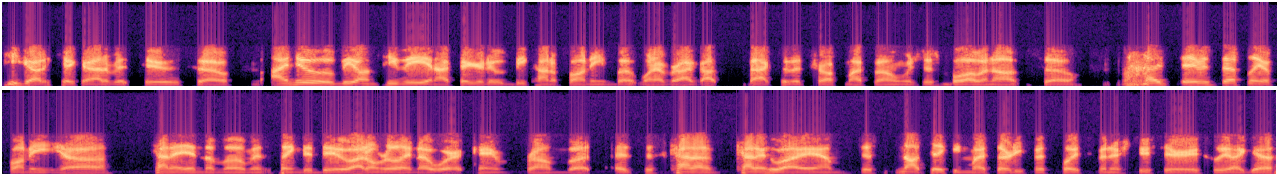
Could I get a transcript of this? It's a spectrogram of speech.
he got a kick out of it too. So I knew it would be on TV, and I figured it would be kind of funny. But whenever I got back to the truck, my phone was just blowing up. So it was definitely a funny uh, kind of in the moment thing to do. I don't really know where it came from, but it's just kind of kind of who I am. Just not taking my 35th place finish too seriously, I guess.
